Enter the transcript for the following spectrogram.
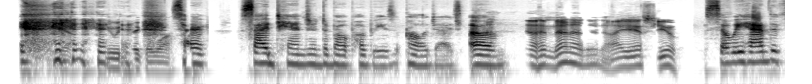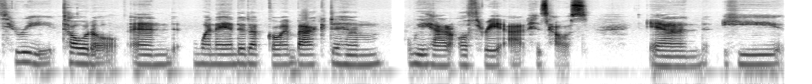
it would take a while. Sorry, side tangent about puppies. Apologize. Um, No, no, no, no, no. I asked you. so we had the three total, and when I ended up going back to him, we had all three at his house, and he,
